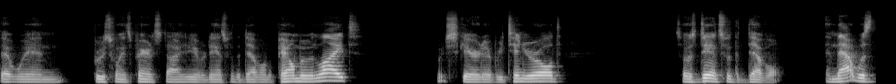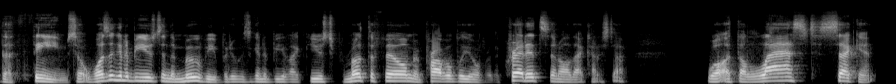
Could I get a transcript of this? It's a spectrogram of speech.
that when Bruce Wayne's parents died, he ever danced with the devil in the pale moonlight, which scared every 10 year old. So it was Dance with the Devil. And that was the theme. So it wasn't going to be used in the movie, but it was going to be like used to promote the film and probably over the credits and all that kind of stuff. Well, at the last second,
